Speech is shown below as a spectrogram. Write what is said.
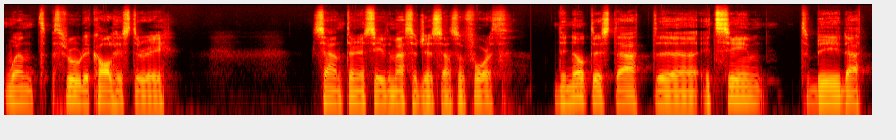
went through the call history, sent and received messages and so forth, they noticed that uh, it seemed to be that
